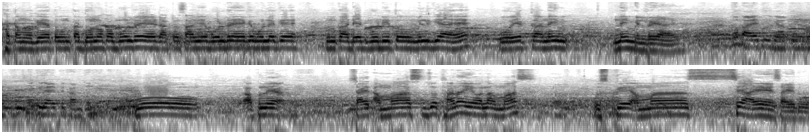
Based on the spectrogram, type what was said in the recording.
खत्म हो गया। तो उनका दोनों का बोल रहे हैं डॉक्टर साहब ये बोल रहे हैं कि बोले कि उनका डेड बॉडी तो मिल गया है वो एक का नहीं नहीं मिल रहा है। कब आए थे यहाँ पे? किराए पे काम किए वो अपने शायद अम्मास जो था ना ये वाला अम्मास उसके अम्मास से आए हैं शायद वो।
